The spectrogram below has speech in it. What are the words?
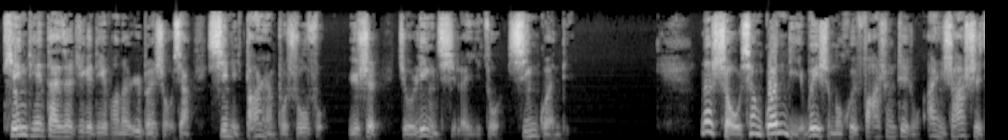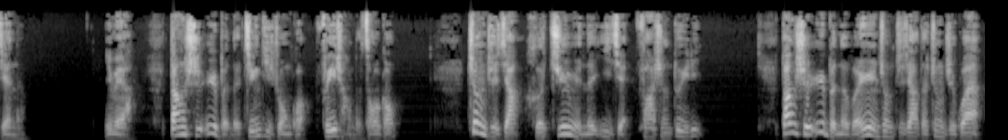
天天待在这个地方的日本首相心里当然不舒服，于是就另起了一座新官邸。那首相官邸为什么会发生这种暗杀事件呢？因为啊，当时日本的经济状况非常的糟糕，政治家和军人的意见发生对立。当时日本的文人政治家的政治观啊，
